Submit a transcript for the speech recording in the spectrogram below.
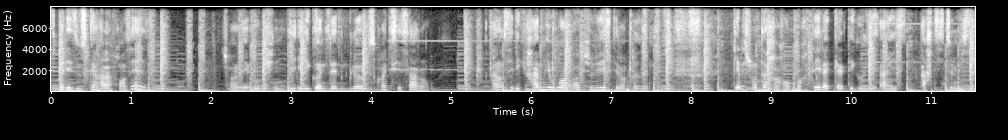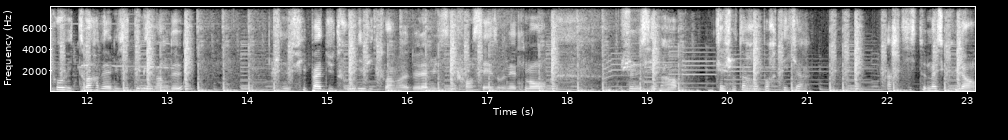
C'est pas les Oscars à la française? J'en ai aucune idée. Et les Golden Globes, je crois que c'est ça, non? Ah non, c'est les Grammy Awards. Oh purée, c'était ma première réponse. Quel chanteur a remporté la catégorie artistes musicaux victoire de la musique 2022 Je ne suis pas du tout les victoires de la musique française, honnêtement. Je ne sais pas. Quel chanteur a remporté artiste masculin?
